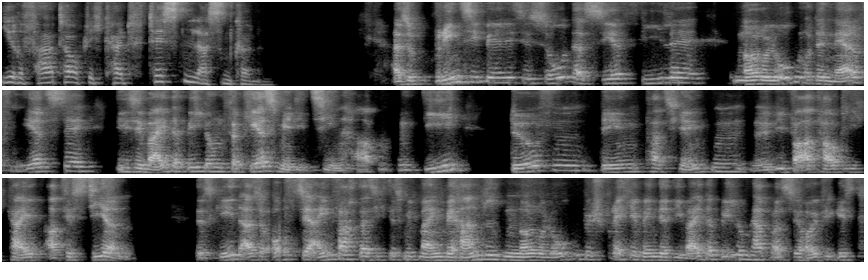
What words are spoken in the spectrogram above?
ihre Fahrtauglichkeit testen lassen können? Also prinzipiell ist es so, dass sehr viele Neurologen oder Nervenärzte diese Weiterbildung Verkehrsmedizin haben. Und die dürfen den Patienten äh, die Fahrtauglichkeit attestieren. Das geht also oft sehr einfach, dass ich das mit meinem behandelnden Neurologen bespreche, wenn der die Weiterbildung hat, was sehr häufig ist.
